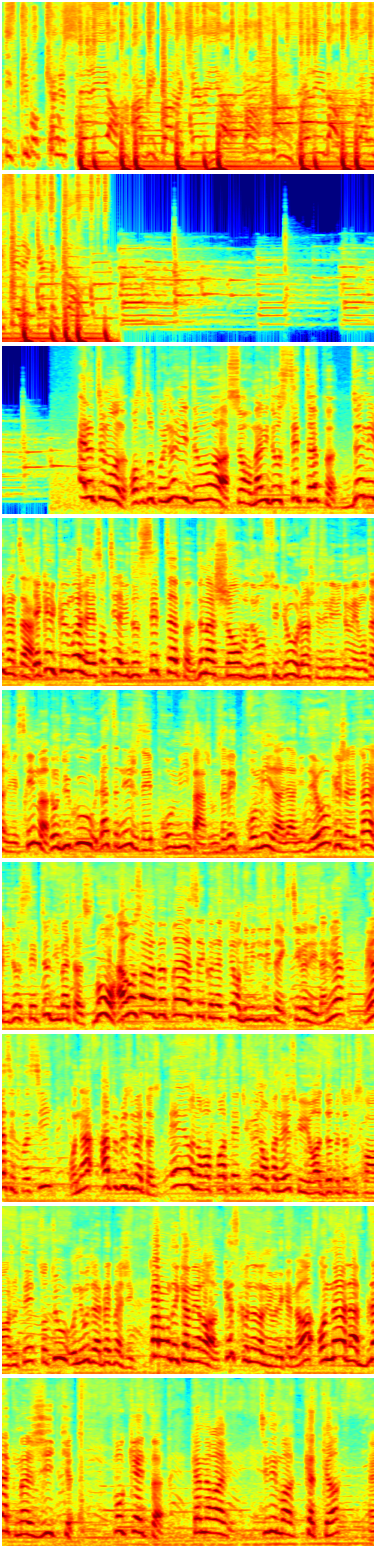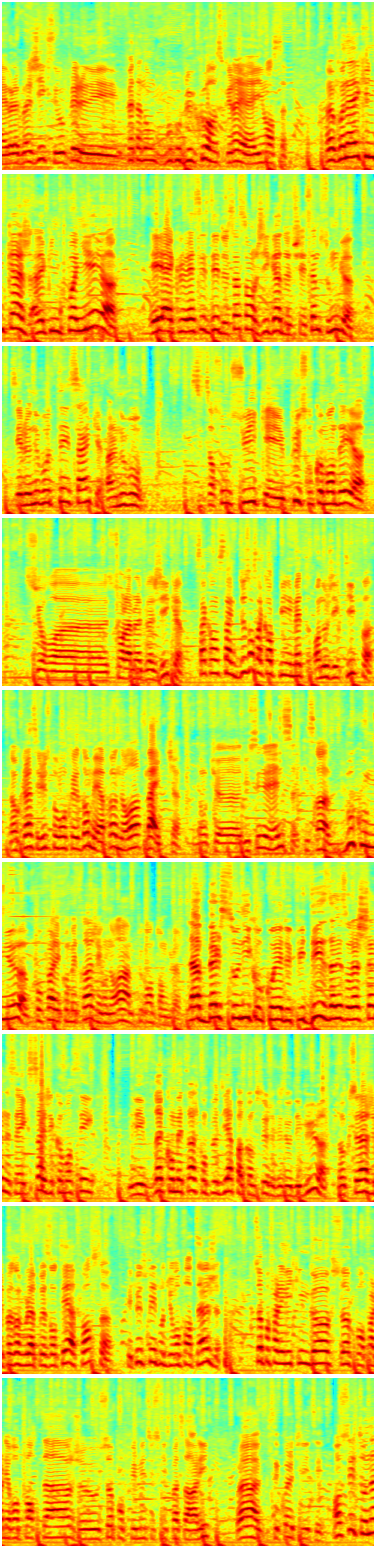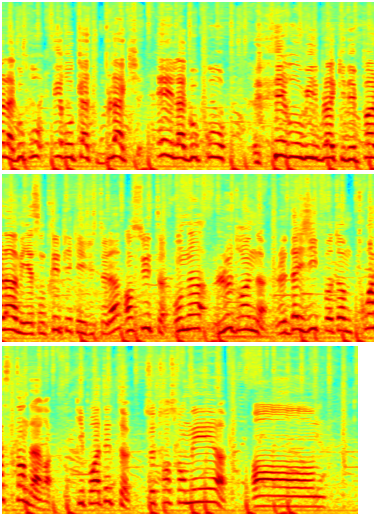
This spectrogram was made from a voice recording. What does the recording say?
what these people can just silly, yo. I be gone like Cheerios. Uh, really though, swear we finna get the Hello tout le monde, on se retrouve pour une nouvelle vidéo sur ma vidéo setup 2021. Il y a quelques mois, j'avais sorti la vidéo setup de ma chambre, de mon studio où là je faisais mes vidéos, mes montages et mes streams. Donc du coup, là cette année, je vous avais promis, enfin je vous avais promis dans la dernière vidéo que j'allais faire la vidéo setup du matos. Bon, elle ressemble à peu près à celle qu'on a fait en 2018 avec Steven et Damien, mais là cette fois-ci, on a un peu plus de matos. Et on en fera peut-être une en fin d'année parce qu'il y aura d'autres matos qui seront rajoutés, surtout au niveau de la Black Magic. Parlons des caméras. Qu'est-ce qu'on a dans le niveau des caméras? On a la Black Magic Pocket caméra cinéma 4K. Allez, Black Magic, s'il vous plaît, faites un nombre beaucoup plus court parce que là, il est immense. Donc, on est avec une cage, avec une poignée euh, et avec le SSD de 500 Go de chez Samsung. C'est le nouveau T5, enfin le nouveau. C'est surtout celui qui est le plus recommandé euh, sur, euh, sur la Black Magic. 55, 250 mm en objectif. Donc là, c'est juste pour montrer les ans, mais après, on aura Mike. Donc euh, du CineLens qui sera beaucoup mieux pour faire les courts-métrages et on aura un plus grand angle. La belle Sony qu'on connaît depuis des années sur la chaîne, et c'est avec ça que j'ai commencé les vrais courts-métrages qu'on peut dire, pas comme ceux que je faisais au début. Donc ceux-là, j'ai pas besoin de vous la présenter à force. C'est plus fait pour du reportage, soit pour faire les making-of, soit pour faire les reportages, euh, soit pour filmer tout ce qui se passe à Harley. Voilà, c'est quoi l'utilité. Ensuite, on a la GoPro Hero 4 Black et la GoPro Hero 8 Black qui n'est pas là, mais il y a son trépied qui est juste là. Ensuite, on a le drone, le Daiji Phantom 3 standard, qui pourra peut-être se transformer en,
